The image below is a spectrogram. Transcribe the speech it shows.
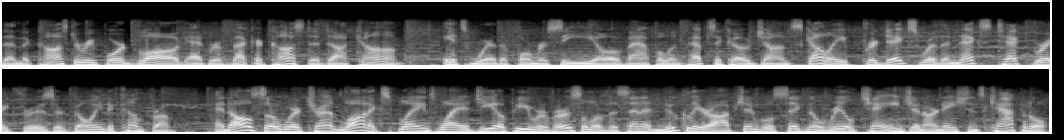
than the Costa Report blog at RebeccaCosta.com. It's where the former CEO of Apple and PepsiCo, John Sculley, predicts where the next tech breakthroughs are going to come from. And also where Trent Lott explains why a GOP reversal of the Senate nuclear option will signal real change in our nation's capital.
